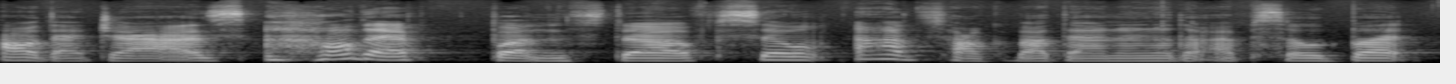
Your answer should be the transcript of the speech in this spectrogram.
all that jazz, all that fun stuff. So I'll have to talk about that in another episode. But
